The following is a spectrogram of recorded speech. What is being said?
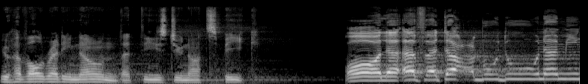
You have already known that these do not speak. قال أفتعبدون من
